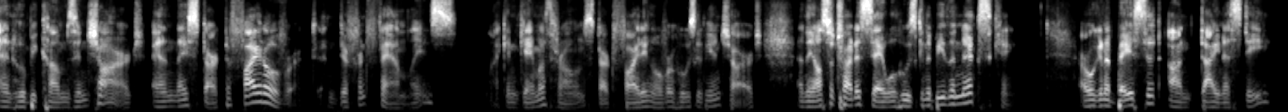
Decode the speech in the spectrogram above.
and who becomes in charge, and they start to fight over it. And different families, like in Game of Thrones, start fighting over who's going to be in charge, and they also try to say, well, who's going to be the next king? Are we going to base it on dynasty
